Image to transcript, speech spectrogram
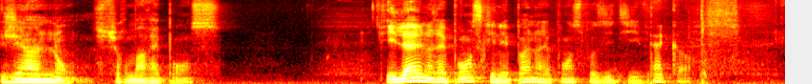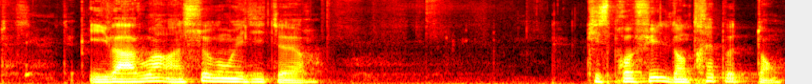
J'ai un non sur ma réponse. Il a une réponse qui n'est pas une réponse positive. D'accord. Il va avoir un second éditeur qui se profile dans très peu de temps.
